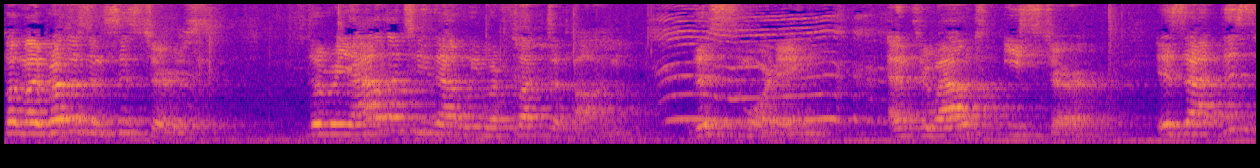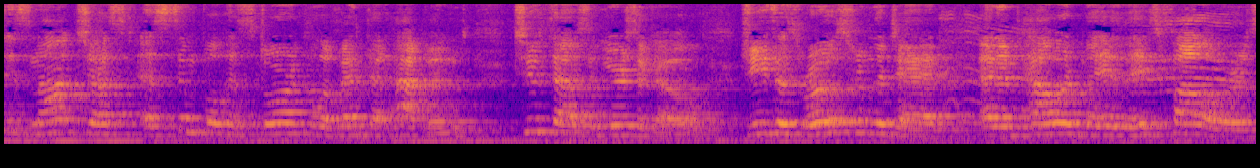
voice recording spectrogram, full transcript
But my brothers and sisters, the reality that we reflect upon this morning and throughout Easter is that this is not just a simple historical event that happened 2,000 years ago. Jesus rose from the dead and empowered his followers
